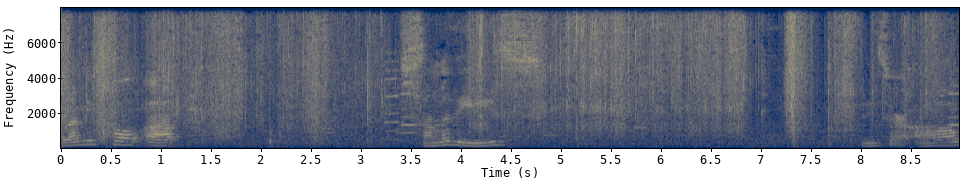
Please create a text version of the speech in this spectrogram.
Let me pull up some of these. These are all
